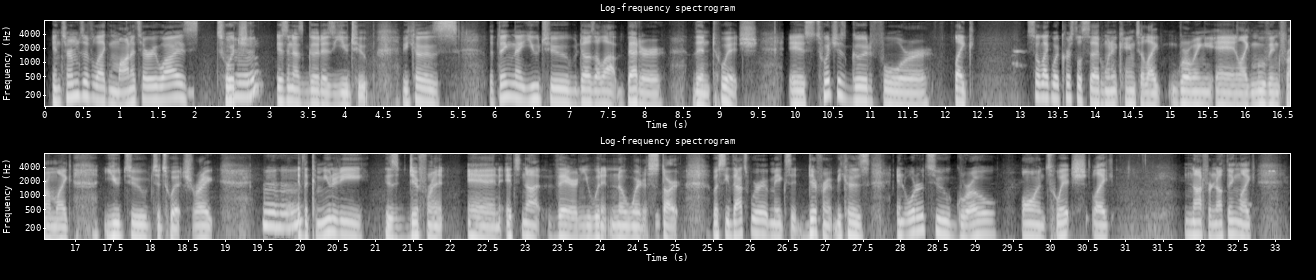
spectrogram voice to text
In terms of like monetary wise, Twitch mm-hmm. isn't as good as YouTube because the thing that YouTube does a lot better than Twitch is Twitch is good for like so like what Crystal said when it came to like growing and like moving from like YouTube to Twitch, right? Mm-hmm. The community is different and it's not there and you wouldn't know where to start. But see, that's where it makes it different because in order to grow on Twitch, like not for nothing, like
